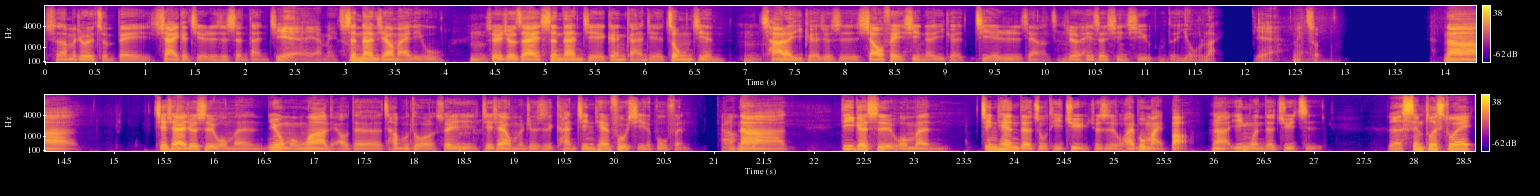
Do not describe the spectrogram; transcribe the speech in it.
是他们就会准备下一个节日是圣诞节， Yeah, yeah, makes 圣诞节要买礼物， Sense. 所以就在圣诞节跟感恩节中间嗯插了一个就是消费性的一个节日，这样子，嗯就是黑色星期五的由来。yeah, makes sense. 那接下来就是我们，因为我们文化聊的差不多了，所以嗯接下来我们就是看今天复习的部分。好那第一个是我们今天的主题句，就是我还不买报。那英文的句子 The simplest way,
